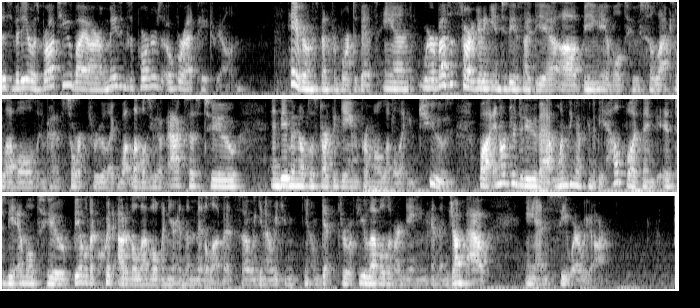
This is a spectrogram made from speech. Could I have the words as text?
This video is brought to you by our amazing supporters over at Patreon. Hey everyone, it's Ben from Board to Bits, and we're about to start getting into this idea of being able to select levels and kind of sort through like what levels you have access to, and being able to start the game from a level that you choose. But in order to do that, one thing that's going to be helpful, I think, is to be able to be able to quit out of a level when you're in the middle of it. So you know we can you know get through a few levels of our game and then jump out and see where we are.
